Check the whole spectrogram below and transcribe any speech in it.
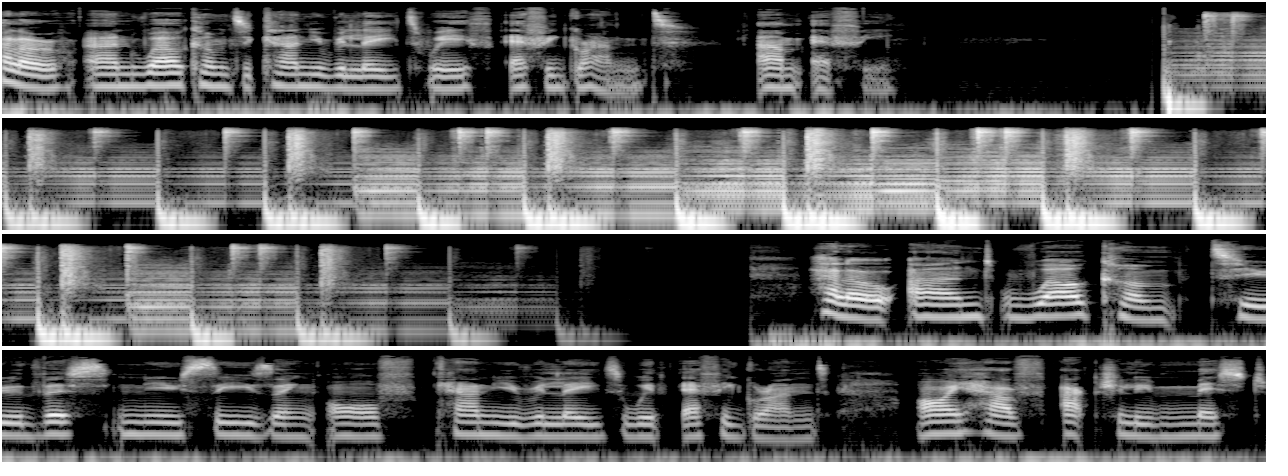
Hello, and welcome to Can You Relate with Effie Grant. I'm Effie. Hello, and welcome to this new season of Can You Relate with Effie Grant. I have actually missed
